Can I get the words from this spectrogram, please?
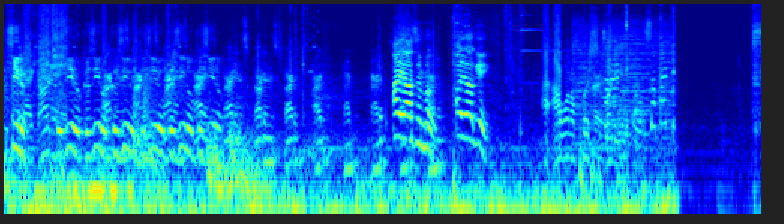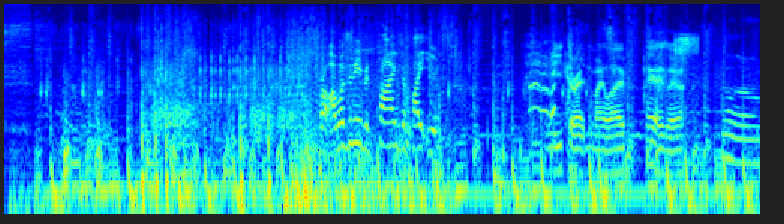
Casino, casino, casino, casino, casino, casino, casino. Gardens, gardens, gardens, gardens, gardens, gardens. How y'all some hoes? How y'all gay? I, I want to push somebody. Bro, I wasn't even trying to fight you. He threatened my life. Hey Isaiah. Hello.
